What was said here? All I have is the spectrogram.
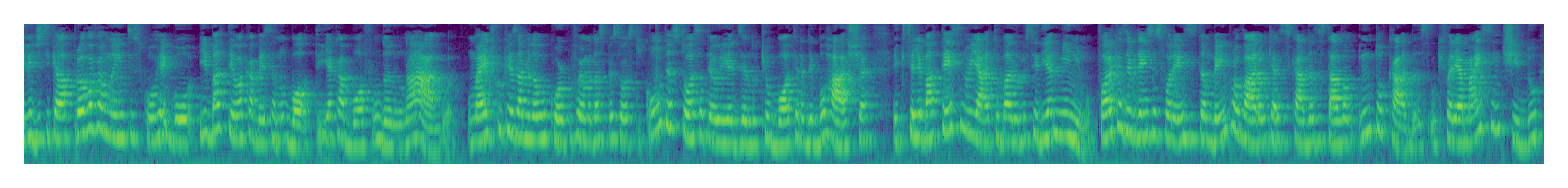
ele disse que ela provavelmente escorregou e bateu a cabeça no bote e acabou afundando na água. O médico que examinou o corpo foi uma das pessoas que contestou essa teoria, dizendo que o bote era de borracha e que se ele batesse no iate o barulho seria mínimo. Fora que as evidências forenses também provaram que as escadas estavam intocadas, o que faria mais sentido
